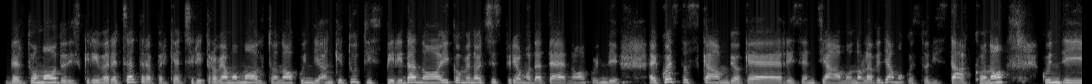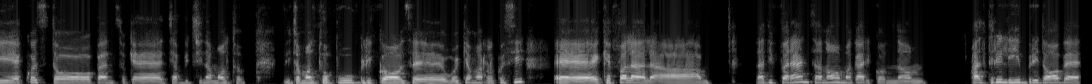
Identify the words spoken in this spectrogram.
del tuo modo di scrivere, eccetera, è perché ci ritroviamo molto, no? Quindi anche tu ti ispiri da noi come noi ci ispiriamo da te, no? Quindi è questo scambio che risentiamo, non la vediamo questo distacco, no? Quindi è questo penso che ti avvicina molto, diciamo, al tuo pubblico, se vuoi chiamarlo così, eh, che fa la, la, la differenza, no? Magari con... um, altri libri dove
